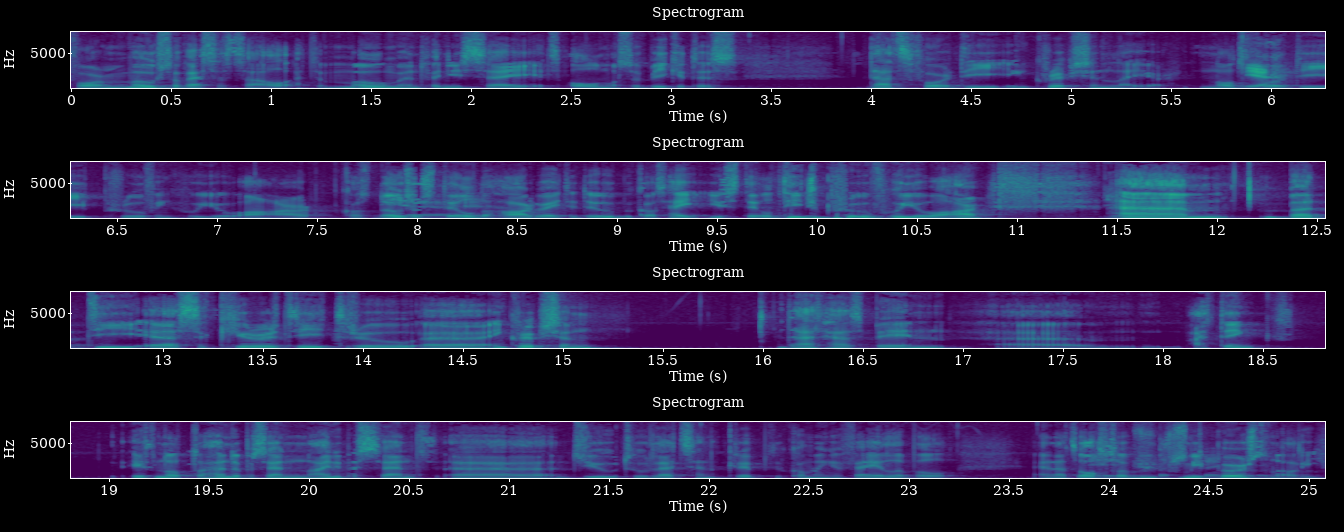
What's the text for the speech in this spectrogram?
for most of SSL at the moment, when you say it's almost ubiquitous, that's for the encryption layer, not Yeah. for the proving who you are, because those are still yeah. the hard way to do. Because hey, you still need to prove who you are. Um, but the uh, security through uh, encryption, that has been, um, I think, if not 100%, 90% uh, due to Let's Encrypt becoming available. And that's also for me personally.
